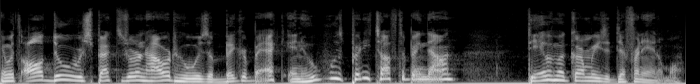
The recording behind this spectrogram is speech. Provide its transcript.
and with all due respect to Jordan Howard, who was a bigger back and who was pretty tough to bring down, David Montgomery is a different animal.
